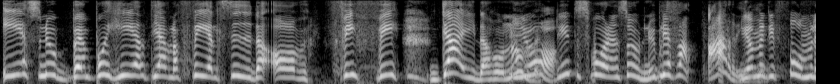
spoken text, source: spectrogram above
Är snubben på helt jävla fel sida av Fiffi? Guida honom! Ja. Det är inte svårare än så, nu blir jag fan arg! Ja men det får man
